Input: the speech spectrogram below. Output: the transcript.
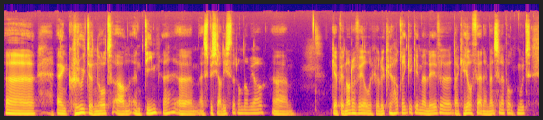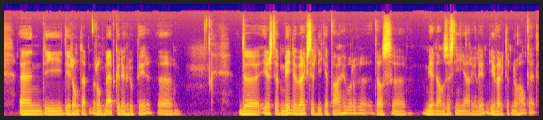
Uh, en groeit de nood aan een team, hè, uh, specialisten rondom jou. Uh, ik heb enorm veel geluk gehad, denk ik, in mijn leven, dat ik heel fijne mensen heb ontmoet en die, die rond, heb, rond mij heb kunnen groeperen. De eerste medewerkster die ik heb aangeworven, dat is uh, meer dan 16 jaar geleden. Die werkt er nog altijd.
